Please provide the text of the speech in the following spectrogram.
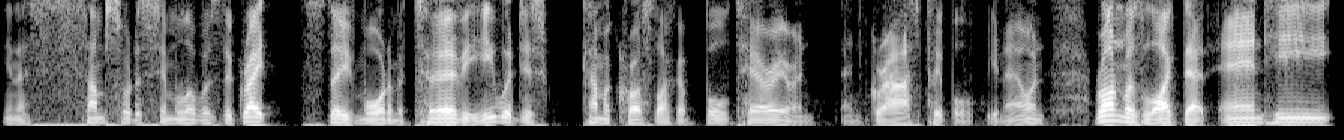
you know, some sort of similar was the great Steve Mortimer Turvey. He would just come across like a bull terrier and, and grasp people, you know. And Ron was like that. And he,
